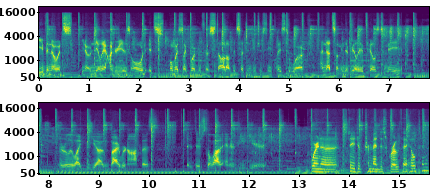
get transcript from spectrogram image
Even though it's you know nearly 100 years old, it's almost like working for a startup. It's such an interesting place to work, and that's something that really appeals to me. I really like the young, vibrant office. There's just a lot of energy here. We're in a stage of tremendous growth at Hilton.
